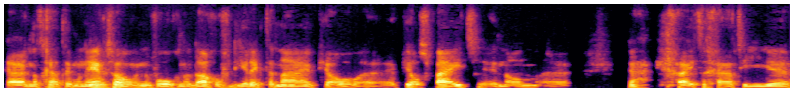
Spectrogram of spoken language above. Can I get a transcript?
Ja, en dat gaat helemaal nergens zo. En de volgende dag of direct daarna heb je al, uh, heb je al spijt. En dan, uh, ja, in feite gaat die, uh,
